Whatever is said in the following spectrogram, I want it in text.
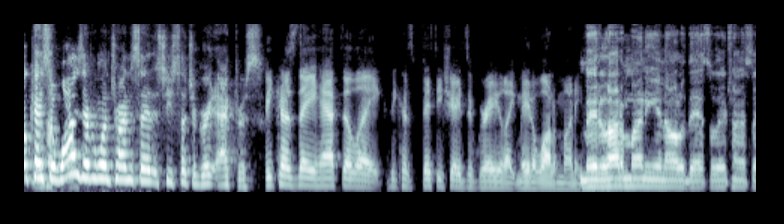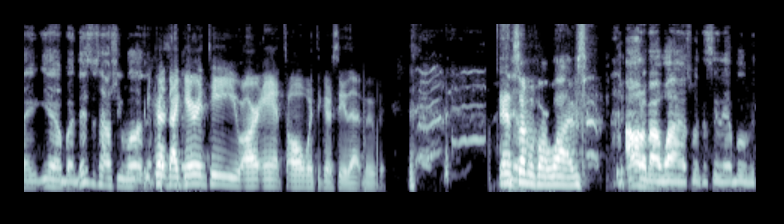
Okay, so why is everyone trying to say that she's such a great actress? because they have to like because Fifty Shades of Grey like made a lot of money. made a lot of money and all of that, so they're trying to say, yeah, but this is how she was. Because I guarantee you, our aunts all went to go see that movie. And Yeah. some of our wives. all of our wives went to see that movie.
